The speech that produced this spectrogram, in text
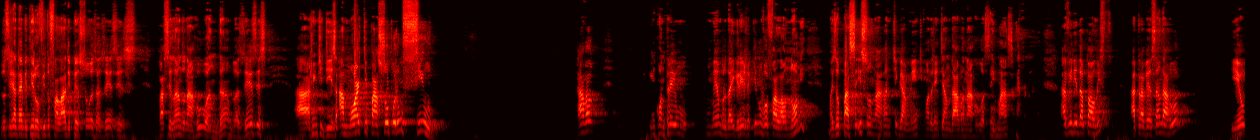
Você já deve ter ouvido falar de pessoas, às vezes, vacilando na rua, andando, às vezes a gente diz, a morte passou por um fio. Tava, encontrei um, um membro da igreja aqui, não vou falar o nome, mas eu passei isso na, antigamente, quando a gente andava na rua sem máscara, Avenida Paulista, atravessando a rua, e eu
